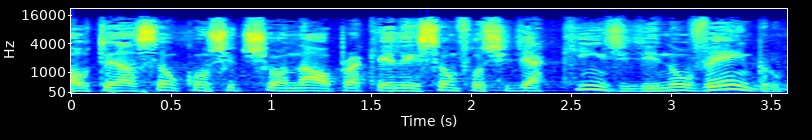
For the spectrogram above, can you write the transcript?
alteração constitucional para que a eleição fosse dia 15 de novembro,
